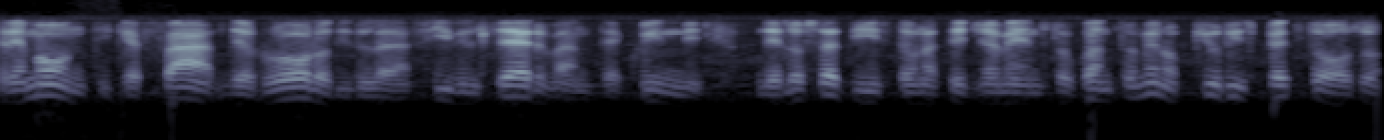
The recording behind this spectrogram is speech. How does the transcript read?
Tremonti che fa del ruolo del civil servant e quindi dello statista un atteggiamento quantomeno più rispettoso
